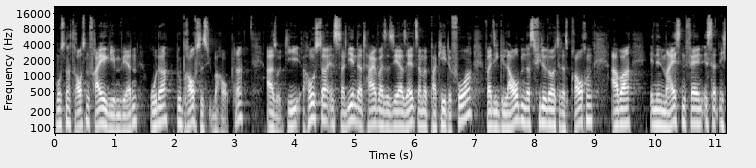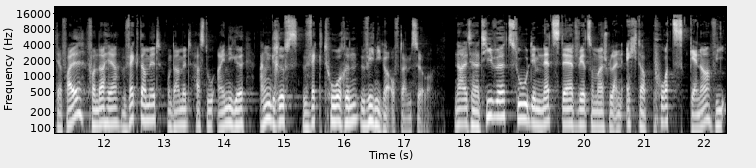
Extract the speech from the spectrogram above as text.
muss nach draußen freigegeben werden oder du brauchst es überhaupt. Ne? Also die Hoster installieren da teilweise sehr seltsame Pakete vor, weil sie glauben, dass viele Leute das brauchen, aber in den meisten Fällen ist das nicht der Fall. Von daher weg damit und damit hast du einige Angriffsvektoren weniger auf deinem Server. Eine Alternative zu dem Netstat wäre zum Beispiel ein echter Portscanner wie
